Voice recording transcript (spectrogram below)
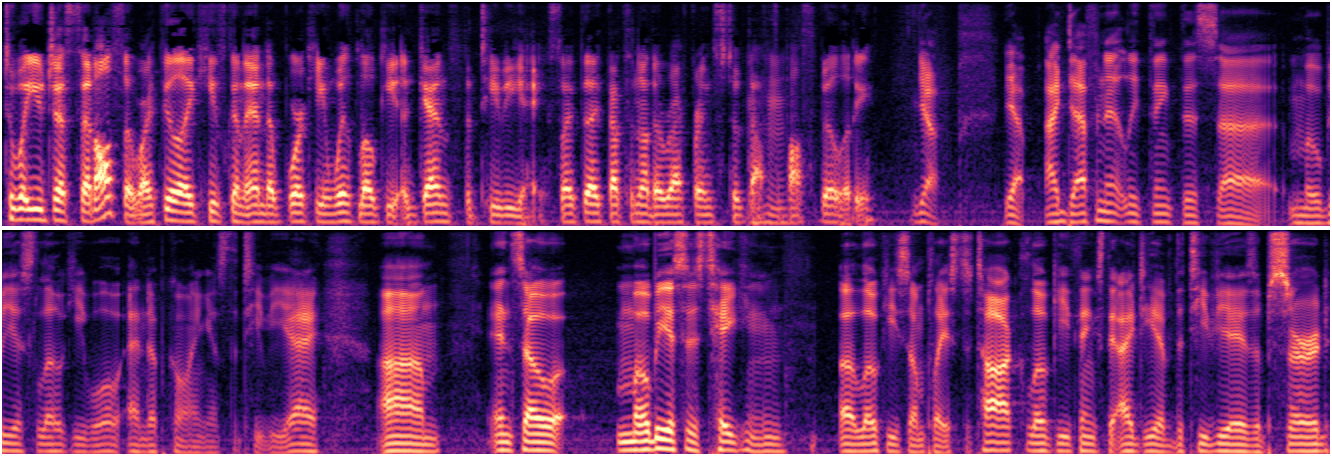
to what you just said. Also, where I feel like he's going to end up working with Loki against the TVA. So I feel like that's another reference to that's mm-hmm. a possibility. Yeah. Yeah, I definitely think this uh, Mobius Loki will end up going against the TVA. Um, and so Mobius is taking uh, Loki someplace to talk. Loki thinks the idea of the TVA is absurd.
